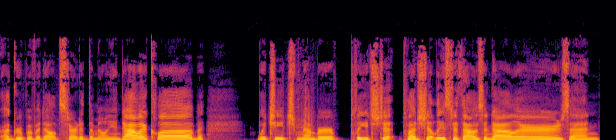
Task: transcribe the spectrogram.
a group of adults started the Million Dollar Club, which each member pledged, pledged at least $1,000 and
